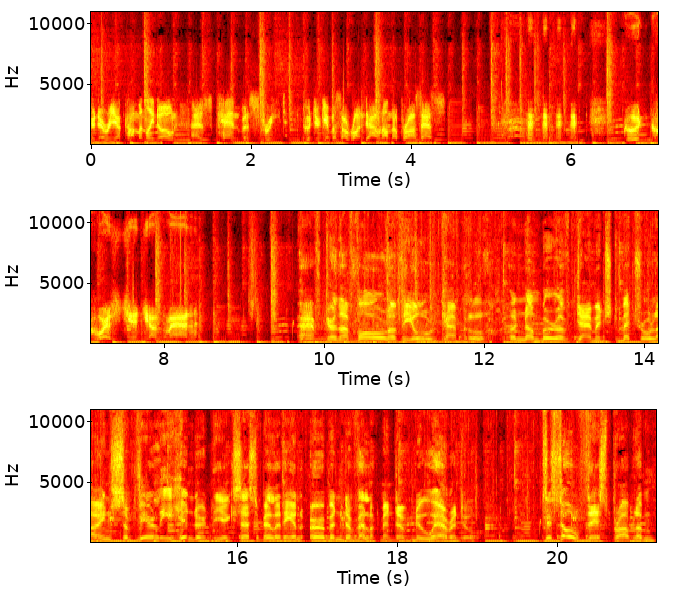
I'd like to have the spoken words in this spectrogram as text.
Reconstruction area commonly known as Canvas Street. Could you give us a rundown on the process? Good question, young man. After the fall of the old capital, a number of damaged metro lines severely hindered the accessibility and urban development of New Eridu. To solve this problem,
